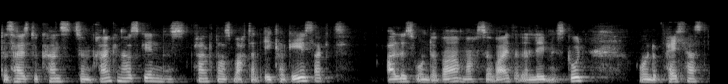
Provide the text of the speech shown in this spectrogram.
Das heißt, du kannst zum Krankenhaus gehen, das Krankenhaus macht ein EKG, sagt, alles wunderbar, mach so weiter, dein Leben ist gut. Und wenn du Pech hast,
